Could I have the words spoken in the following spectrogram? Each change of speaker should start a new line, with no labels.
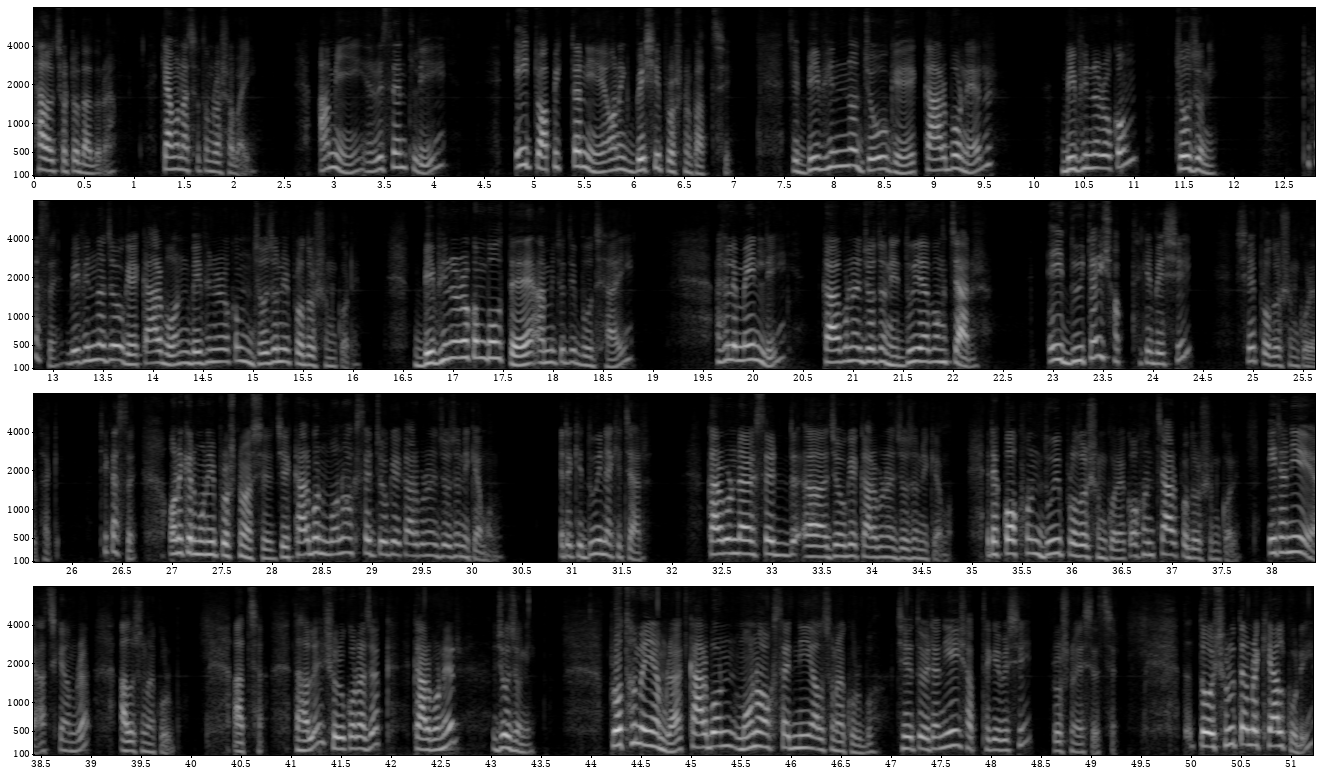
Hello ছোট্ট দাদুরা, কেমন আছো তোমরা সবাই? আমি রিসেন্টলি এই টপিকটা নিয়ে অনেক বেশি প্রশ্ন পাচ্ছি যে বিভিন্ন যৌগে কার্বনের বিভিন্ন রকম যোজনী, ঠিক আছে? বিভিন্ন যৌগে কার্বন বিভিন্ন রকম যোজনী প্রদর্শন করে। বিভিন্ন রকম বলতে আমি যদি বোঝাই, আসলে মেইনলি কার্বনের যোজনী দুই এবং চার, এই দুইটাই সব থেকে বেশি সে প্রদর্শন করে থাকে। ঠিক আছে? অনেকের মনে প্রশ্ন আসে যে কার্বন মনোঅক্সাইড যৌগে কার্বনের যোজনী কেমন? এটা কি দুই নাকি চার? কার্বন ডাইঅক্সাইড যৌগে কার্বনের যোজনী কেমন? এটা কখন দুই প্রদর্শন করে, কখন চার প্রদর্শন করে? এটা নিয়ে আজকে আমরা আলোচনা করব। আচ্ছা তাহলে শুরু করা যাক কার্বনের যোজনী। প্রথমেই আমরা কার্বন মনোঅক্সাইড নিয়ে আলোচনা করব, যেহেতু এটা নিয়েই সব থেকে বেশি প্রশ্ন এসেছে। তো শুরুতে আমরা খেয়াল করি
